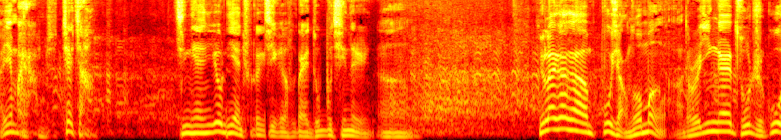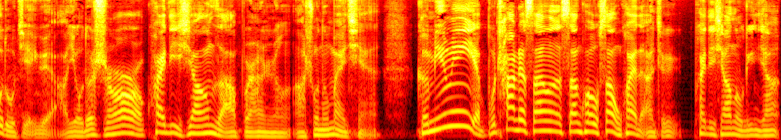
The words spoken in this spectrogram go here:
哎呀妈呀，这家伙今天又练出了几个百毒不侵的人啊！你来看看，不想做梦了啊！他说应该阻止过度节约啊。有的时候快递箱子啊不让扔啊，说能卖钱，可明明也不差这三三块三五块的啊。这个快递箱子，我跟你讲，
